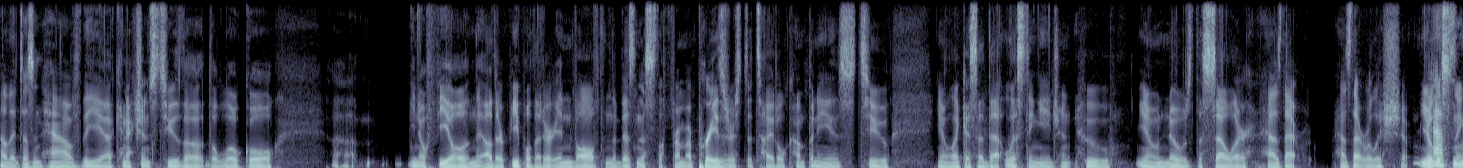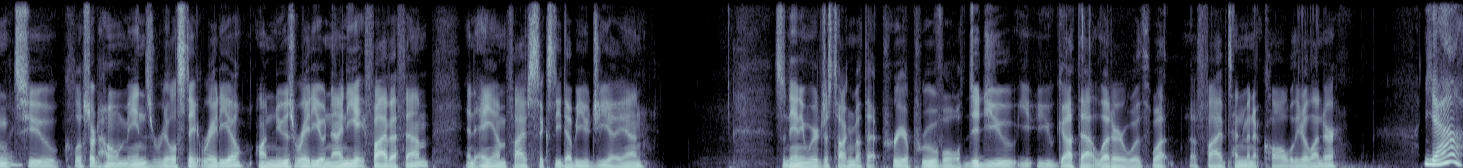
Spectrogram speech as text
uh, that doesn't have the uh, connections to the the local, uh, you know, feel and the other people that are involved in the business, from appraisers to title companies to, you know, like I said, that listing agent who you know knows the seller has that has that relationship. You're listening to Closer to Home Maine's Real Estate Radio on News Radio 98.5 FM and AM 560 WGAN. So Danni, we were just talking about that pre-approval. Did you you, got that letter with what a five ten minute call with your lender? Yeah,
